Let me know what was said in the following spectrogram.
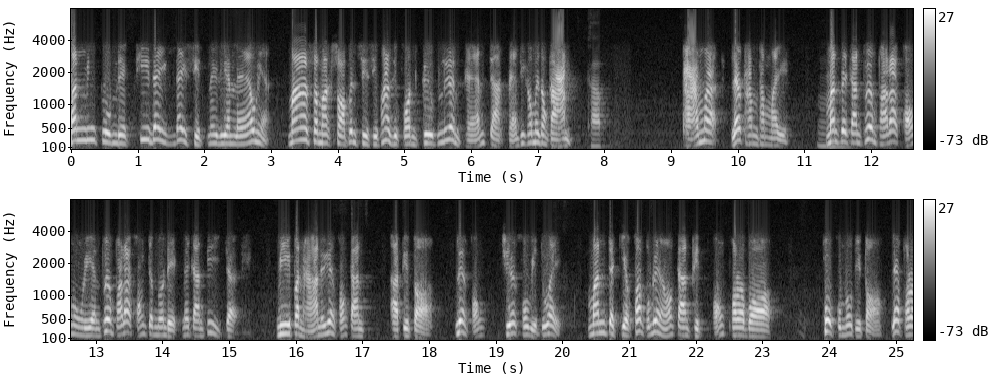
มันมีกลุ่มเด็กที่ได้ได้สิทธิ์ในเรียนแล้วเนี่ย มาสมัครสอบเป็นสี่สิบห้าสิบคนคือเลื่อนแผนจากแผนที่เขาไม่ต้องการ ครับ ถามว่าแล้วทำทำไม อืมันเป็นการเพิ่มภาระของโรงเรียน เพิ่มภาระของจำนวนเด็กในการที่จะมีปัญหาในเรื่องของการอาติดต่อ เรื่องของเชื้อโควิดด้วย มันจะเกี่ยวข้องกับเรื่องของการผิดของพรบควบคุมโรคติดต่อ และพร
